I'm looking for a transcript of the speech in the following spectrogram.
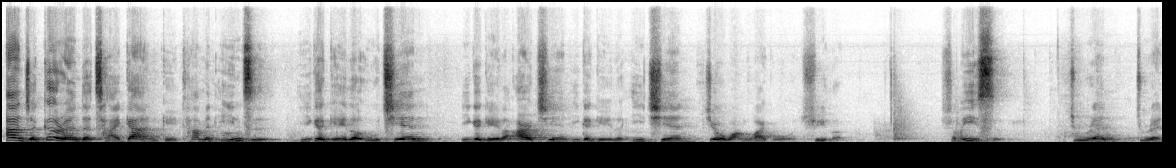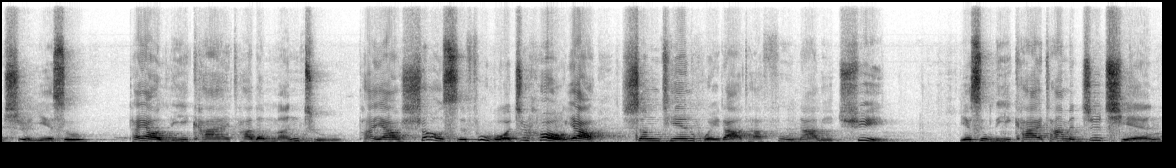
按着个人的才干给他们银子，一个给了五千。一个给了二千，一个给了一千，就往外国去了。什么意思？主人，主人是耶稣，他要离开他的门徒，他要受死复活之后，要升天回到他父那里去。耶稣离开他们之前，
